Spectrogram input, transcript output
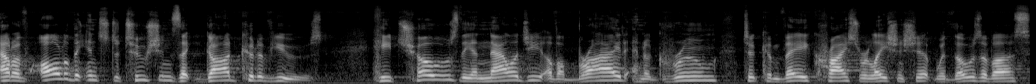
out of all of the institutions that God could have used, he chose the analogy of a bride and a groom to convey Christ's relationship with those of us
